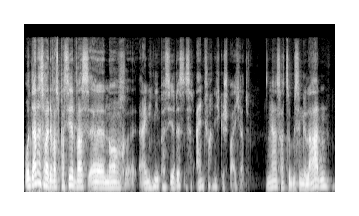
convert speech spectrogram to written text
Und dann ist heute was passiert, was äh, noch eigentlich nie passiert ist. Es hat einfach nicht gespeichert. Ja, es hat so ein bisschen geladen.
